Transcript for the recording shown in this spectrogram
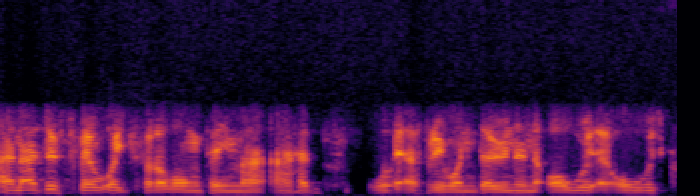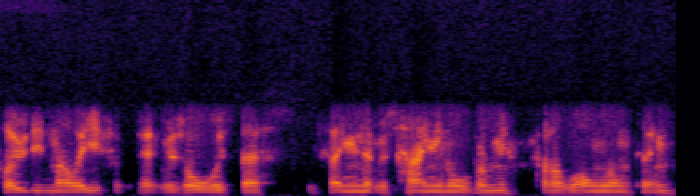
And I just felt like for a long time I, I had let everyone down, and it always it always clouded my life. It was always this thing that was hanging over me for a long, long time.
